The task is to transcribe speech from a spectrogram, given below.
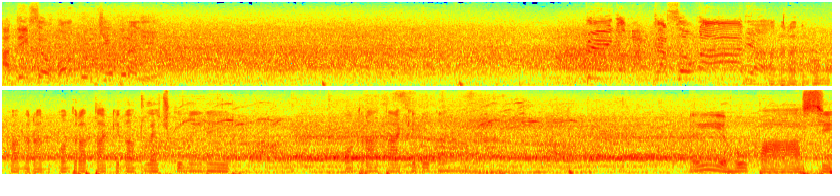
Atenção, bola curtinha por ali. Pega a marcação na área. Quadrado, vamos quadrado. Contra-ataque do Atlético Mineiro. Contra-ataque do Galo. Aí, errou o passe.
